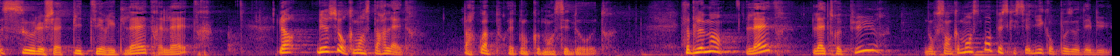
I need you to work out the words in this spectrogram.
sous le chapitre théorie de l'être, l'être. Alors, bien sûr, on commence par l'être. Par quoi pourrait-on commencer d'autre? Simplement, l'être, l'être pur, donc sans commencement, puisque c'est lui qu'on pose au début.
